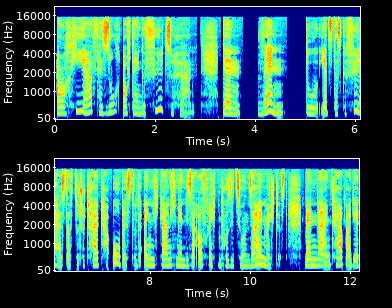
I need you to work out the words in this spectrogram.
auch hier versuch auf dein Gefühl zu hören. Denn wenn du jetzt das Gefühl hast, dass du total KO bist und eigentlich gar nicht mehr in dieser aufrechten Position sein möchtest, wenn dein Körper dir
